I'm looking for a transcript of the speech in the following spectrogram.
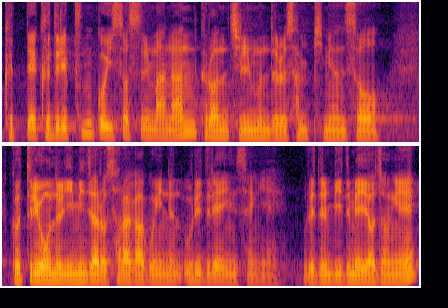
그때 그들이 품고 있었을 만한 그런 질문들을 살피면서 그것들이 오늘 이민자로 살아가고 있는 우리들의 인생에 우리들 믿음의 여정에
